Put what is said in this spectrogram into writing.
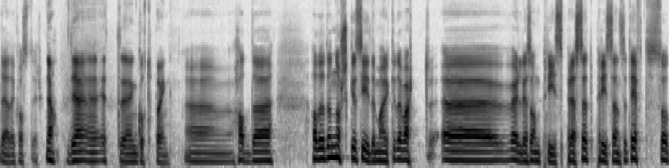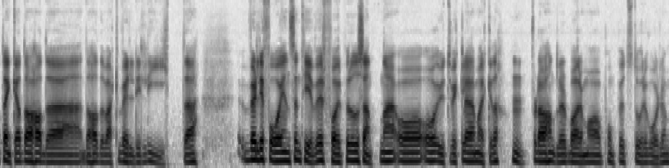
det det koster. Ja, Det er et uh, godt poeng. Uh, hadde, hadde det norske sidemarkedet vært uh, veldig sånn prispresset, prissensitivt, så tenker jeg at da hadde det hadde vært veldig lite Veldig få insentiver for produsentene å, å utvikle markedet. Mm. For da handler det bare om å pumpe ut store volum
